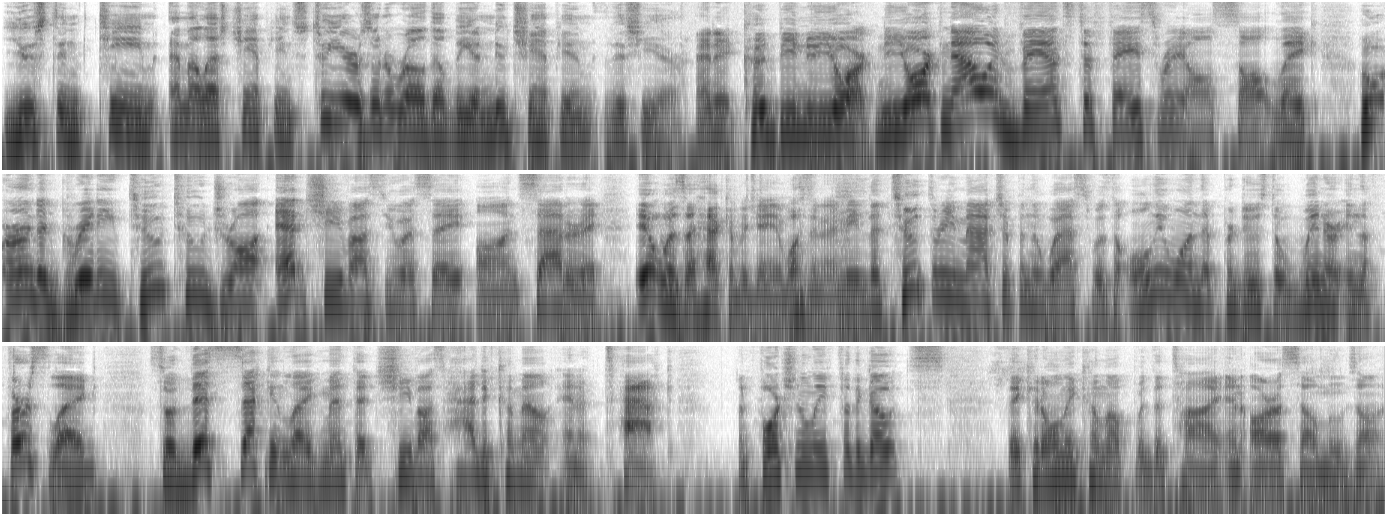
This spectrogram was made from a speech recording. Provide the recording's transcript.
Houston team MLS champions two years in a row. They'll be a new champion this year. And it could be New York. New York now advanced to face Real Salt Lake, who earned a gritty 2 2 draw at Chivas USA on Saturday. It was a heck of a game, wasn't it? I mean, the 2 3 matchup in the West was the only one that produced a winner in the first leg. So this second leg meant that Chivas had to come out and attack. Unfortunately for the Goats, they could only come up with the tie, and RSL moves on.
